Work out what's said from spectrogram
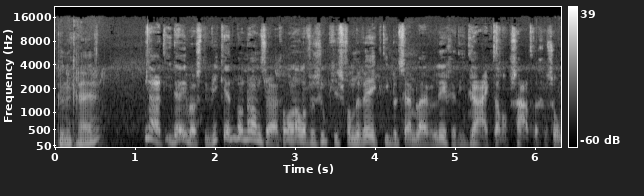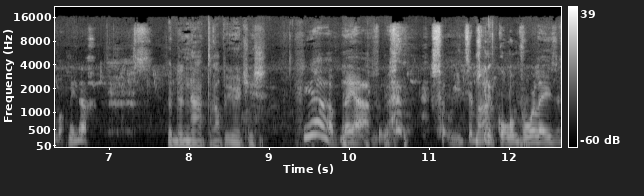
kunnen krijgen? Nou, het idee was de weekendbonanza. Gewoon alle verzoekjes van de week die zijn blijven liggen, die draai ik dan op zaterdag en zondagmiddag. Zo de natrapuurtjes. Ja, nou ja, zoiets. En misschien een column voorlezen.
